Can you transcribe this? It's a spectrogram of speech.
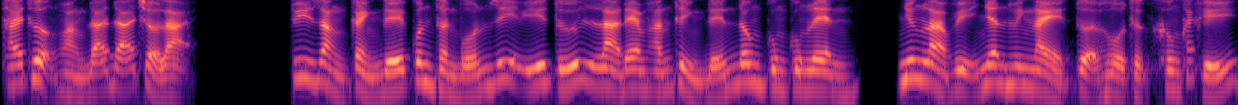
thái thượng hoàng đã đã trở lại. Tuy rằng cảnh đế quân thần vốn dĩ ý tứ là đem hắn thỉnh đến đông cung cung lên, nhưng là vị nhân huynh này tựa hồ thực không khách khí.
